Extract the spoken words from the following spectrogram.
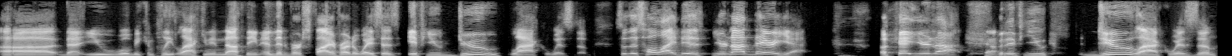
Uh, that you will be complete lacking in nothing. And then verse five right away says, if you do lack wisdom. So this whole idea is you're not there yet. Okay, you're not. Yeah. But if you do lack wisdom,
